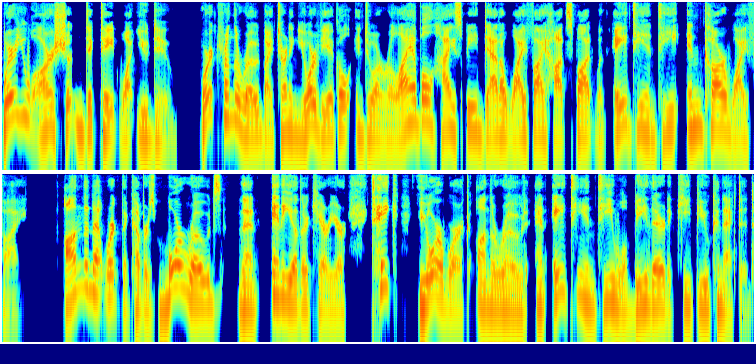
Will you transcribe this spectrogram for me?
where you are shouldn't dictate what you do. Work from the road by turning your vehicle into a reliable high-speed data Wi-Fi hotspot with AT&T in-car Wi-Fi. On the network that covers more roads than any other carrier, take your work on the road and AT&T will be there to keep you connected.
